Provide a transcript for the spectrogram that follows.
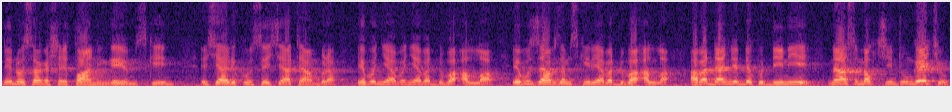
Naye nosanga shaitaani ngaeyo miskiini ekyali ku nsi ekyatambula. Ebonyabonya abaddu ba allah ebuzaabuza misikini abaddu ba allah abadde anywedde ku ddiini ye n'asoma ku kintu ngaekyo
